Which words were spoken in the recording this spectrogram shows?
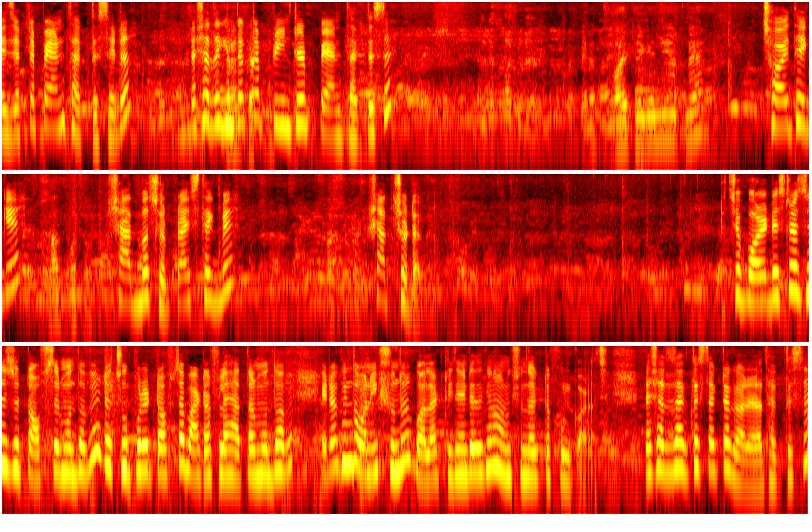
এই যে একটা প্যান্ট থাকতেছে এটা। এটার সাথে কিন্তু একটা প্রিন্টের প্যান্ট থাকতেছে। ছয় থেকে সাত বছর। প্রাইস থাকবে সাতশো টাকা। আচ্ছা পরের ড্রেসটা আছে যে টপসের মধ্যে হবে। এটা চুপুরের টপসটা বাটারফ্লাই হাতার মধ্যে হবে। এটাও কিন্তু অনেক সুন্দর গলার ডিজাইনটা দেখেন অনেক সুন্দর একটা ফুল করা আছে। তার সাথে থাকতেছে একটা গাড়ারা থাকতেছে।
